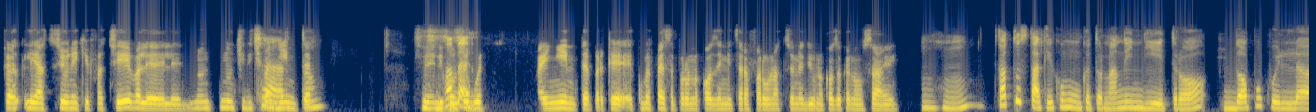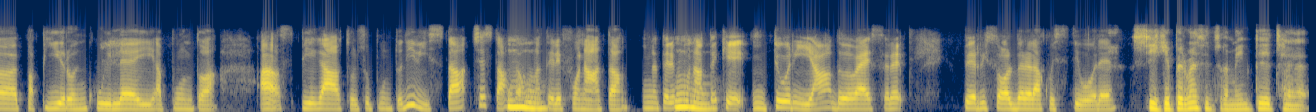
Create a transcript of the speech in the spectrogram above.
cioè le azioni che faceva, le le non non ci diceva niente. Certo. Sì, Quindi sì, di sì, Vabbè conseguenza fai niente, perché come fai a sapere una cosa e iniziare a fare un'azione di una cosa che non sai? Mh-mh. Fatto sta che comunque tornando indietro, dopo quel papiro in cui lei appunto ha ha spiegato il suo punto di vista, c'è stata una telefonata. Una telefonata Mh-mh. che in teoria doveva essere per risolvere la questione. Sì, che per me sinceramente, cioè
